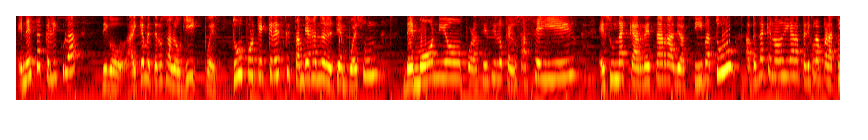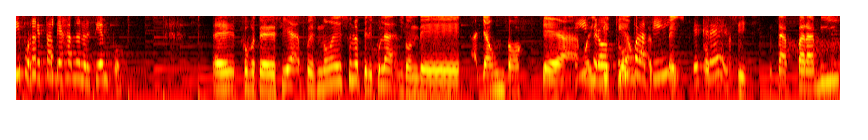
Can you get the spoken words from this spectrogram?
En esta película, digo, hay que meternos a lo geek, pues, ¿tú por qué crees que están viajando en el tiempo? ¿Es un demonio, por así decirlo, que los hace ir? ¿Es una carreta radioactiva? Tú, a pesar que no lo diga la película para ti, ¿por qué están viajando en el tiempo? Eh, como te decía, pues no es una película donde haya un doc que sí, pero tú para ti, ¿qué crees? Sí, o sea, para mí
